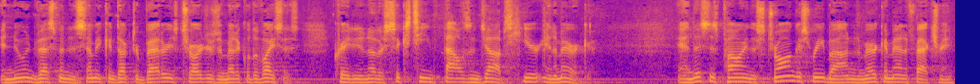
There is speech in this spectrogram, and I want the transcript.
in new investment in semiconductor batteries, chargers, and medical devices, creating another 16,000 jobs here in America. And this is powering the strongest rebound in American manufacturing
